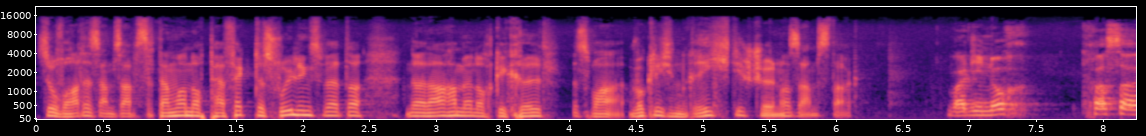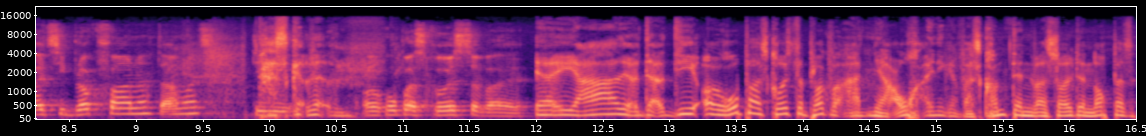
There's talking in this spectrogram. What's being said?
so war das am Samstag. Dann war noch perfektes Frühlingswetter. Danach haben wir noch gegrillt. Es war wirklich ein richtig schöner Samstag. War die noch krasser als die Blockfahne damals? Die das, Europas größte, weil. Ja, die Europas größte Blockfahne hatten ja auch einige. Was kommt denn, was sollte noch besser?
